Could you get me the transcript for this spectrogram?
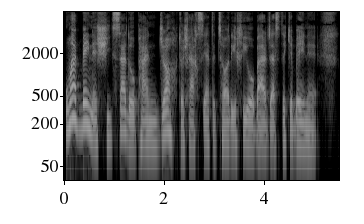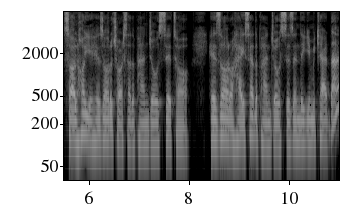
اومد بین 650 تا شخصیت تاریخی و برجسته که بین سالهای 1453 تا 1853 زندگی می‌کردن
